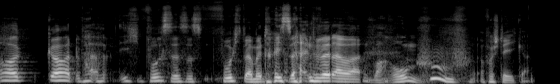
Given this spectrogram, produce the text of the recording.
Oh Gott, ich wusste, dass es furchtbar mit euch sein wird, aber Warum? Verstehe ich gar nicht.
